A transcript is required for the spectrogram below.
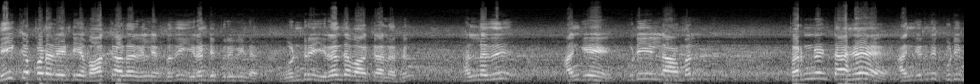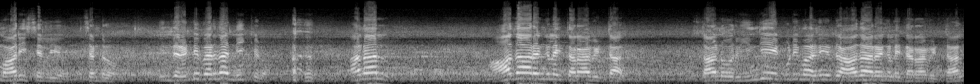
நீக்கப்பட வேண்டிய வாக்காளர்கள் என்பது இரண்டு பிரிவினர். ஒன்று இறந்த வாக்காளர்கள் அல்லது அங்கே குடியில்லாமல் பெர்மனண்ட்டாக அங்கிருந்து குடி மாறி செல்லியும் சென்றோம் இந்த ரெண்டு பேர் தான் நீக்கணும். ஆனால் ஆதாரங்களை தராவிட்டால் தான் ஒரு இந்திய குடிமகன் என்ற ஆதாரங்களை தராவிட்டால்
